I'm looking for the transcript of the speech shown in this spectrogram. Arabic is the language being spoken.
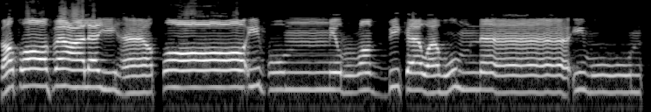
فَطَافَ عَلَيْهَا طَائِفٌ مِّن رَّبِّكَ وَهُمْ نَائِمُونَ.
